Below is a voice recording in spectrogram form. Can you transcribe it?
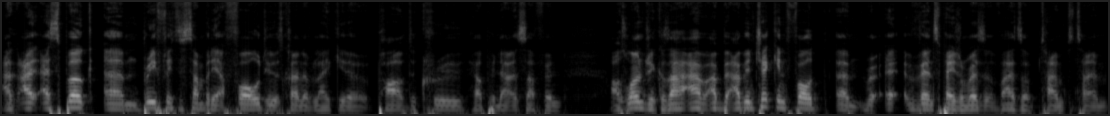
I, I, I spoke um briefly to somebody at Fold who was kind of like you know part of the crew helping out and stuff, and I was wondering because I I've, I've been checking for um, events page on Resident Advisor time to time.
